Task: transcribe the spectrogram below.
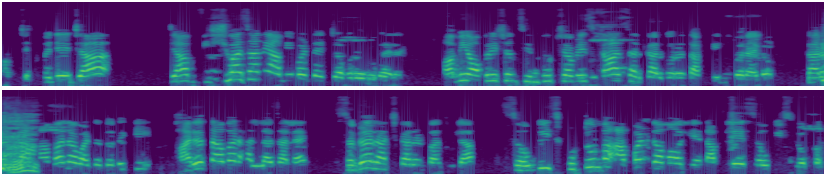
म्हणजे ज्या ज्या विश्वासाने आम्ही पण त्यांच्याबरोबर उभे राहिलो. आम्ही ऑपरेशन सिंदूरच्या वेळेस का सरकारबरोबर ताकदीने उभं राहिलो? कारण का आम्हाला वाटत होतं की भारतावर हल्ला झालाय सगळं राजकारण बाजूला सव्वीस कुटुंब आपण गमावली आहेत आपले सव्वीस लोक.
